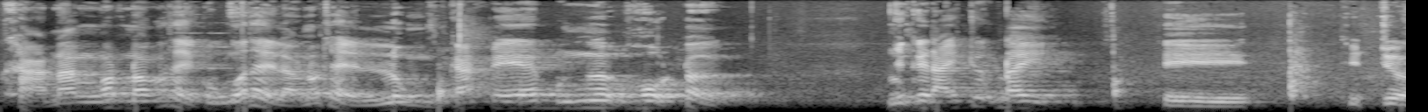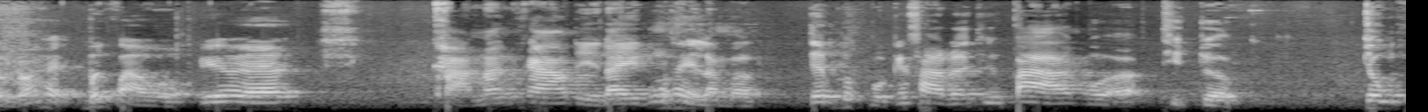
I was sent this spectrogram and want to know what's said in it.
Khả năng nó, nó có thể cũng có thể là nó thể lủng các cái ngưỡng hỗ trợ những cái đáy trước đây thì thị trường nó sẽ bước vào cái ờ, khả năng cao thì đây cũng thể là một tiếp tục một cái pha rơi thứ ba của thị trường chung.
